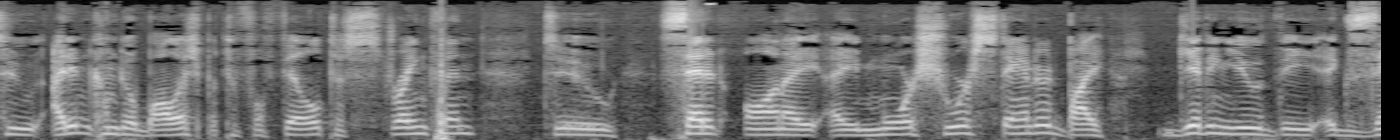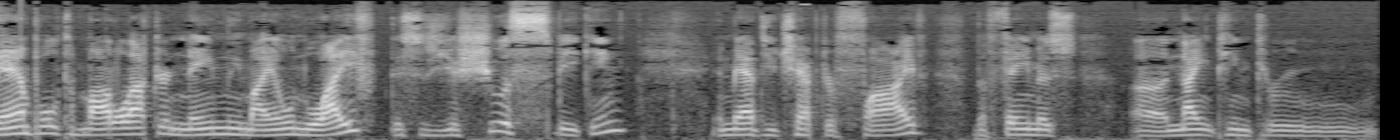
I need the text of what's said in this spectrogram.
To, I didn't come to abolish, but to fulfill, to strengthen, to set it on a, a more sure standard by giving you the example to model after, namely my own life. This is Yeshua speaking in Matthew chapter 5, the famous uh, 19 through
